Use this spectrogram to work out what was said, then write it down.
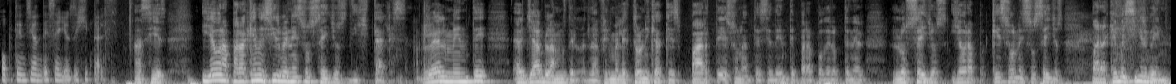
obtención de sellos digitales. Así es. Y ahora, ¿para qué me sirven esos sellos digitales? Realmente, eh, ya hablamos de la, firma electrónica, que es parte, es un antecedente para poder obtener los sellos. Y ahora, ¿qué son esos sellos? ¿Para qué me sirven?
